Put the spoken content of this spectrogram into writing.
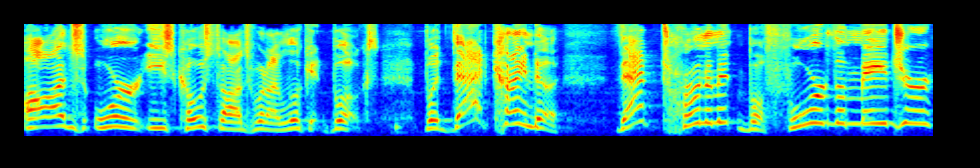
odds or East Coast odds when I look at books. But that kind of that tournament before the major,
